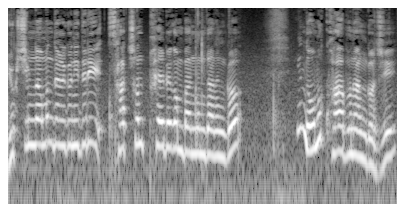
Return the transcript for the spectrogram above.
60 넘은 늙은이들이 4,800원 받는다는 거 너무 과분한 거지.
